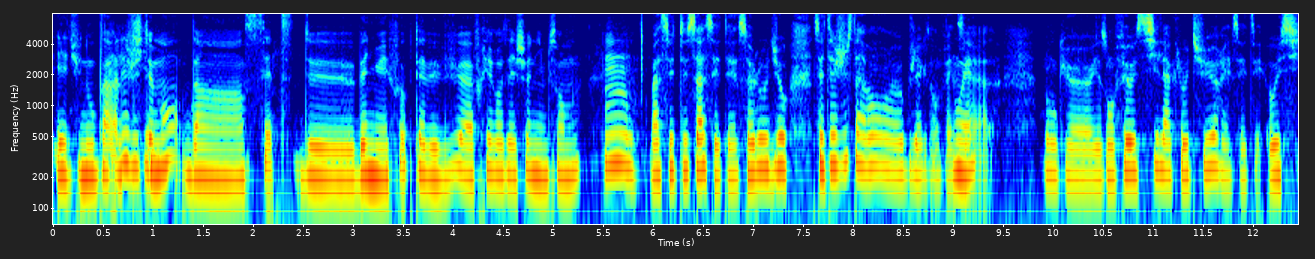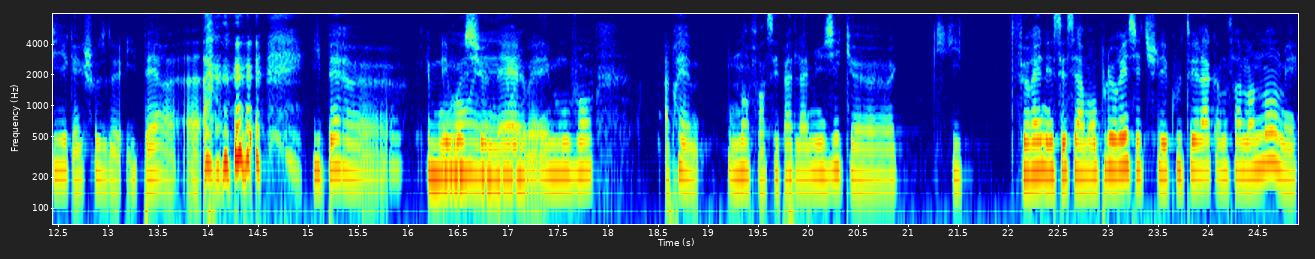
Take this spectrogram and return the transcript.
Et tu nous parlais justement d'un set de Ben UFO que tu avais vu à Free Rotation, il me semble. Hmm, Bah, c'était ça, c'était seul audio. C'était juste avant euh, Object en fait. Ouais. Donc euh, ils ont fait aussi la clôture et c'était aussi quelque chose de hyper, euh, hyper euh, et- émotionnel, ouais. émouvant. Après, non, enfin c'est pas de la musique qui te ferait nécessairement pleurer si tu l'écoutais là comme ça maintenant, mais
